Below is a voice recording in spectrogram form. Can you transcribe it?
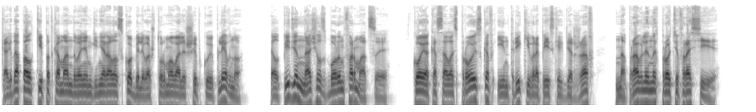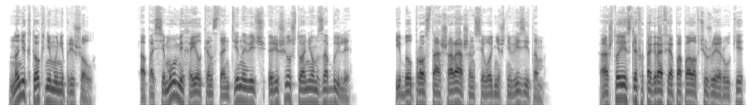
Когда полки под командованием генерала Скобелева штурмовали Шибку и Плевну, Элпидин начал сбор информации, кое касалось происков и интриг европейских держав, направленных против России. Но никто к нему не пришел. А посему Михаил Константинович решил, что о нем забыли, и был просто ошарашен сегодняшним визитом. А что, если фотография попала в чужие руки,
